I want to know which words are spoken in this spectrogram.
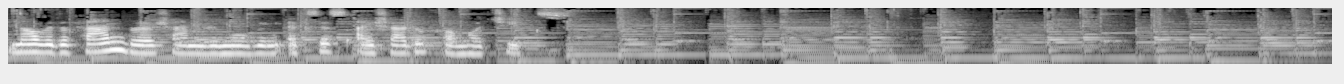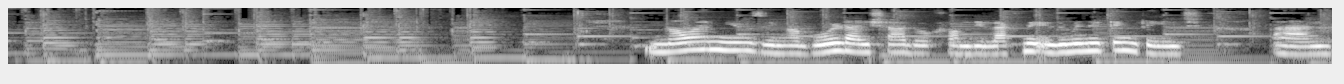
Now with a fan brush I'm removing excess eyeshadow from her cheeks Now I'm using a gold eyeshadow from the Lakme Illuminating range and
